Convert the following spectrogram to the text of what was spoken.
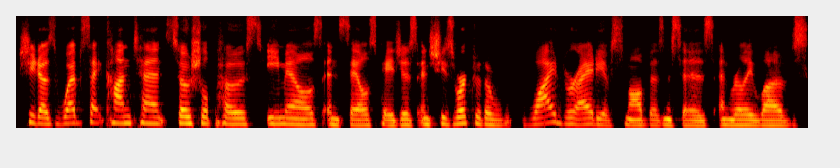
She does website content, social posts, emails, and sales pages. And she's worked with a wide variety of small businesses and really loves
